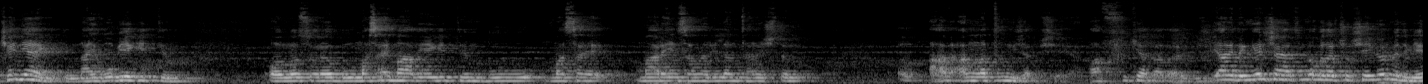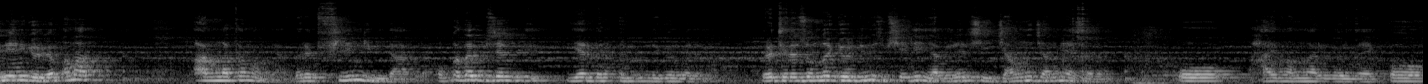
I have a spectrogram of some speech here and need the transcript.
Kenya'ya gittim, Nairobi'ye gittim. Ondan sonra bu Masai Mağara'ya gittim. Bu Masai Mağara insanlarıyla tanıştım. Abi anlatılmayacak bir şey ya. Afrika kadar güzel. Yani ben gerçi hayatımda o kadar çok şey görmedim. Yeni yeni görüyorum ama anlatamam ya. Böyle film gibiydi abi. O kadar güzel bir yer ben ömrümde görmedim. Böyle televizyonda gördüğünüz bir şey değil ya. Böyle her şeyi canlı canlı yaşadım. O hayvanları görmek, o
